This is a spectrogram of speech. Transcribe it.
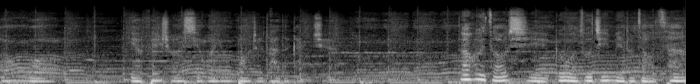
而我也非常喜欢拥抱着他的感觉。他会早起给我做精美的早餐，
